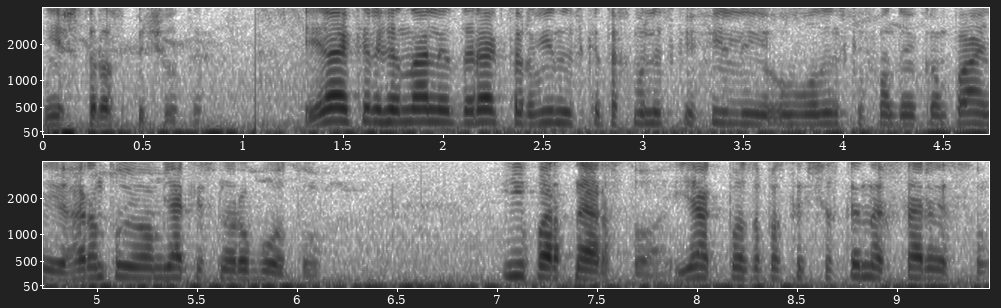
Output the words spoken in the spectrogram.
ніж це розпочути. Я, як регіональний директор Вінницької та Хмельницької філії у Волинській фондовій компанії, гарантую вам якісну роботу і партнерство, як по запасних частинах сервісу,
